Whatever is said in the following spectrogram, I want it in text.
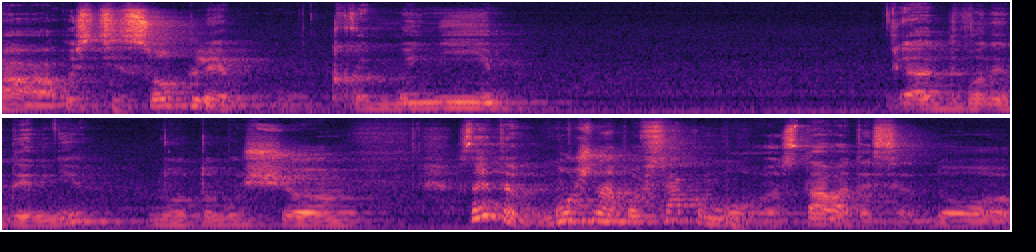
А ось ці соплі мені е, вони дивні, ну тому що, знаєте, можна по-всякому ставитися до е,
